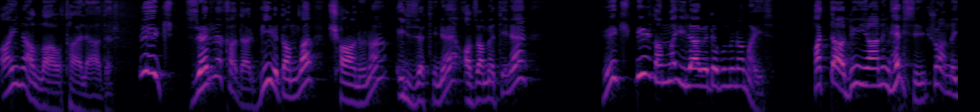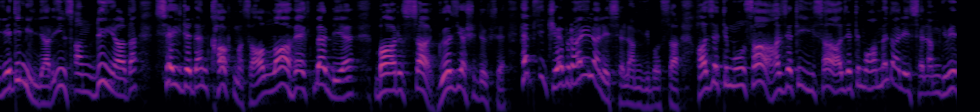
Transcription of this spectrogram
aynı Allahu Teala'dır. Hiç zerre kadar bir damla şanına, izzetine, azametine hiçbir damla ilavede bulunamayız. Hatta dünyanın hepsi şu anda 7 milyar insan dünyada secdeden kalkmasa, Allahu Ekber diye bağırsa, gözyaşı dökse, hepsi Cebrail aleyhisselam gibi olsa, Hz. Musa, Hz. İsa, Hz. Muhammed aleyhisselam gibi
